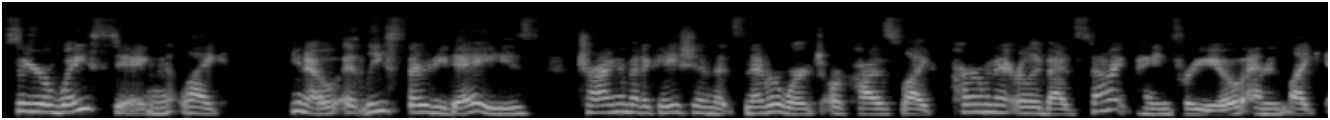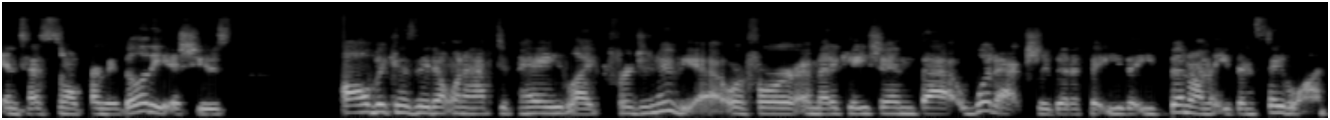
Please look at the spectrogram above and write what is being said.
So you're wasting like, you know, at least 30 days trying a medication that's never worked or caused like permanent, really bad stomach pain for you and like intestinal permeability issues all because they don't want to have to pay like for Januvia or for a medication that would actually benefit you that you've been on, that you've been stable on.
